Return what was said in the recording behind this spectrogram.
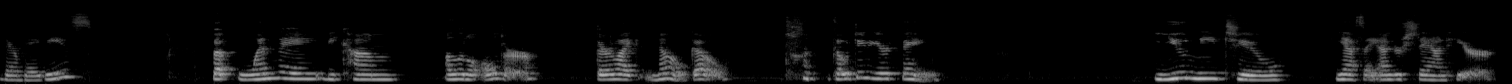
their babies. But when they become a little older, they're like, no, go. go do your thing. You need to, yes, I understand here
